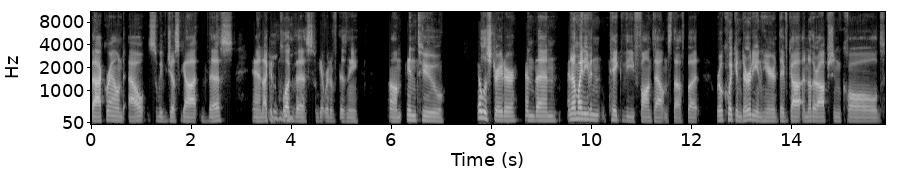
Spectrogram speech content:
background out. So we've just got this, and I could Mm-hmm. plug this and get rid of Disney um, into Illustrator, and then and I might even take the font out and stuff. But real quick and dirty in here, they've got another option called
